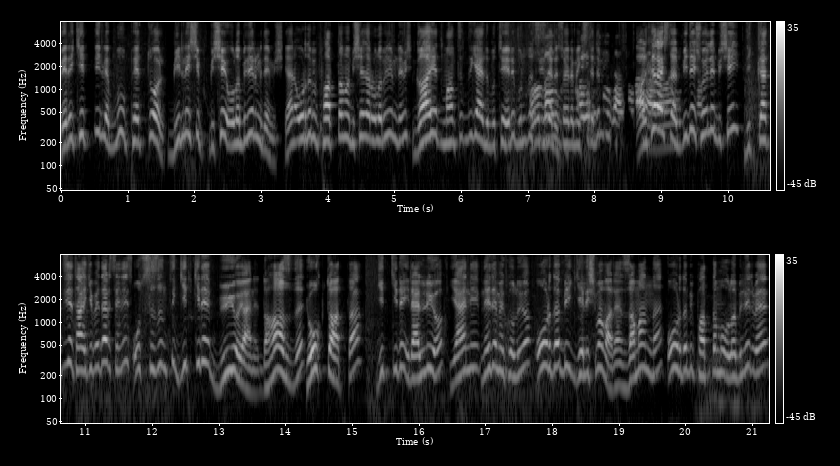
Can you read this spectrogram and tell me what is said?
bereketliyle bu petrol birleşip bir şey olabilir mi? demiş. Yani orada bir patlama bir şeyler olabilir mi demiş. Gayet mantıklı geldi bu teori. Bunu da sizlere ben söylemek istedim. zaten. Arkadaşlar bir de şöyle bir şey. Dikkatlice takip ederseniz o sızıntı gitgide büyüyor yani. Daha azdı. Yoktu hatta. Gitgide ilerliyor. Yani ne demek oluyor? Orada bir gelişme var. Yani zamanla orada bir patlama olabilir ve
